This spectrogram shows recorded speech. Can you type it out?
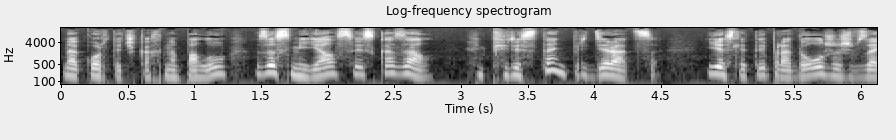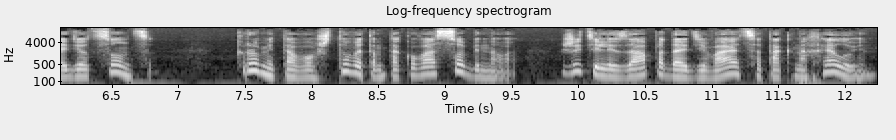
на корточках на полу, засмеялся и сказал, «Перестань придираться. Если ты продолжишь, взойдет солнце. Кроме того, что в этом такого особенного? Жители Запада одеваются так на Хэллоуин».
